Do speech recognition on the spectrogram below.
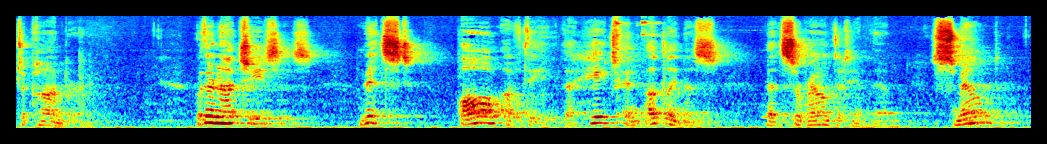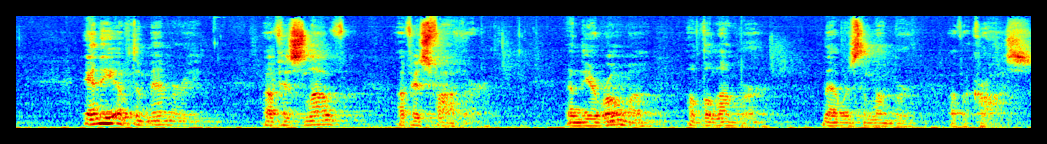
to ponder whether or not Jesus, amidst all of the, the hate and ugliness that surrounded him then, smelled any of the memory of his love of his father and the aroma of the lumber that was the lumber of a cross.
